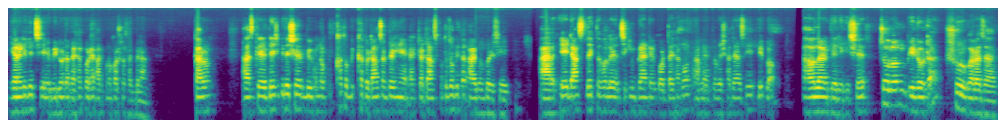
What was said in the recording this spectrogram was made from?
গ্যারান্টি দিচ্ছি এই ভিডিওটা দেখার পরে আর কোনো কষ্ট থাকবে না কারণ আজকে দেশ বিদেশের বিভিন্ন কুখ্যাত বিখ্যাত ডান্সারদের নিয়ে একটা ডান্স প্রতিযোগিতার আয়োজন করেছি আর এই ডান্স দেখতে হলে জিকিং ব্র্যান্ডের পর্দায় থাকুন আমি আপনাদের সাথে আছি বিপ্লব তাহলে আর দেরি কিসের চলুন ভিডিওটা শুরু করা যাক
